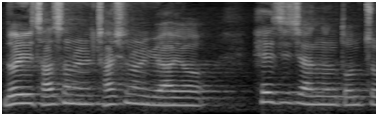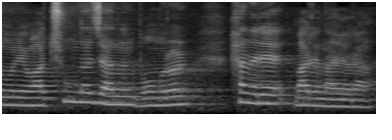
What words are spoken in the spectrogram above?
너희 자선을 자신을 위하여 해지지 않는 돈주머니와 충나지 않는 보물을 하늘에 마련하여라.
